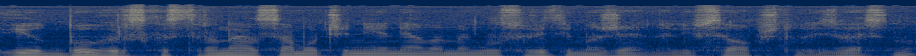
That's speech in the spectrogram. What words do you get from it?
и от българска страна, само че ние нямаме гласовити мъже, нали, всеобщо известно,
